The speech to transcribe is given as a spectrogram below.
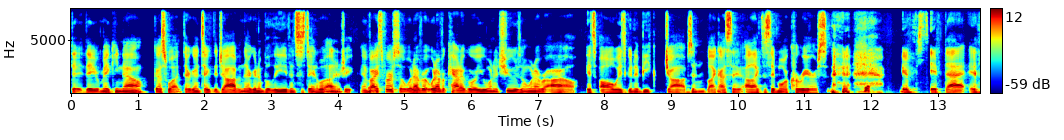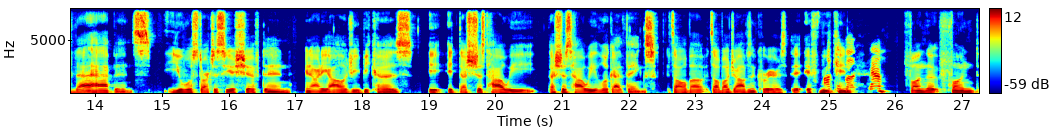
that they're making now, guess what? They're going to take the job and they're going to believe in sustainable energy, and vice versa. Whatever whatever category you want to choose on whatever aisle, it's always going to be jobs. And like I say, I like to say more careers. if if that if that happens, you will start to see a shift in in ideology because it, it that's just how we that's just how we look at things. It's all about it's all about jobs and careers. If we can yeah. fund the fund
